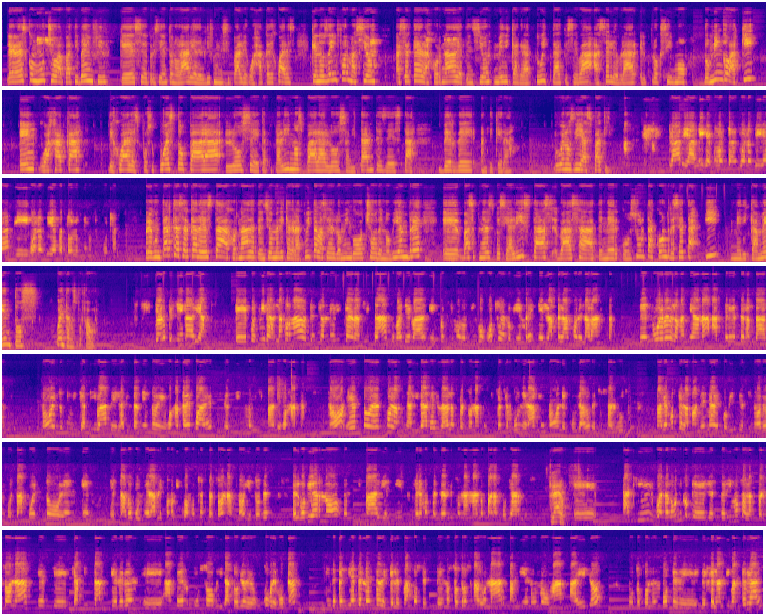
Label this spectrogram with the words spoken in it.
le agradezco mucho a Patti Benfield, que es eh, presidenta honoraria del DIF municipal de Oaxaca de Juárez, que nos dé información acerca de la jornada de atención médica gratuita que se va a celebrar el próximo domingo aquí en Oaxaca de Juárez, por supuesto, para los eh, capitalinos, para los habitantes de esta verde antequera. Muy buenos días, Patti. Claudia, amiga, ¿cómo estás? Buenos días y buenos días a todos los que nos escuchan. Preguntarte acerca de esta jornada de atención médica gratuita, va a ser el domingo 8 de noviembre, eh, vas a tener especialistas, vas a tener consulta con receta y medicamentos. Cuéntanos, por favor. Claro que sí, Nadia. Eh, pues mira, la jornada de atención médica gratuita se va a llevar el próximo domingo 8 de noviembre en la Plaza de la Danza de 9 de la mañana a 3 de la tarde. ¿no? Esto es iniciativa del Ayuntamiento de Oaxaca de Juárez y del Sistema Municipal de Oaxaca. ¿no? Esto es con la finalidad de ayudar a las personas en situación vulnerable, ¿no? En el cuidado de su salud. Sabemos que la pandemia de COVID-19 pues ha puesto en, en estado vulnerable económico a muchas personas, ¿no? Y entonces el gobierno municipal y el MIS queremos tenderles una mano para apoyarlos. Claro. Eh, Aquí, bueno, lo único que les pedimos a las personas es que, asistan, que deben eh, hacer uso obligatorio de un cubrebocas, independientemente de que les vamos este, nosotros a donar también uno más a ellos, junto con un bote de, gel antibacterial.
